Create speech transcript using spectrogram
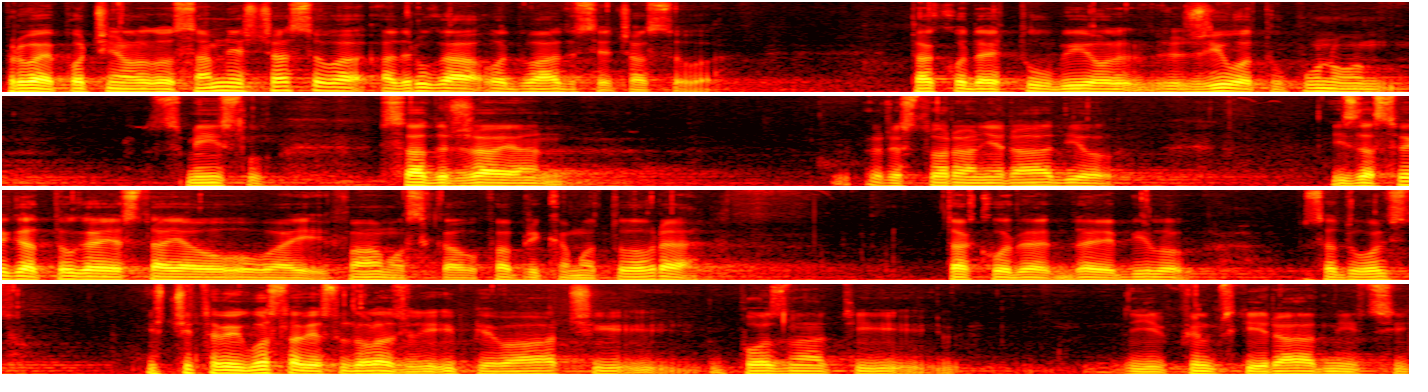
Prva je počinjala od 18 časova, a druga od 20 časova. Tako da je tu bio život u punom smislu sadržajan. Restoran je radio. Iza svega toga je stajao ovaj famos kao fabrika motora. Tako da, da je bilo zadovoljstvo. Iz čitave Jugoslavije su dolazili i pjevači, i poznati, i filmski radnici,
